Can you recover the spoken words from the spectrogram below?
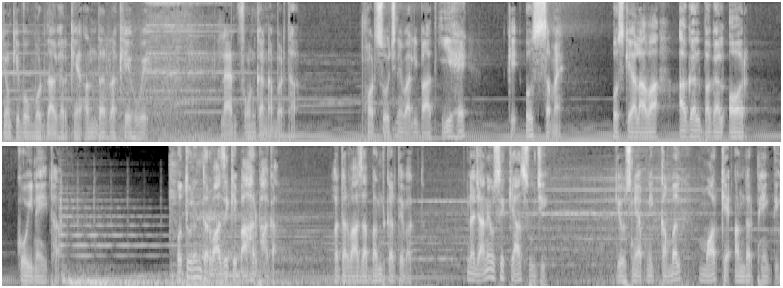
क्योंकि वो मुर्दा घर के अंदर रखे हुए लैंडफोन का नंबर था। और सोचने वाली बात यह है कि उस समय उसके अलावा अगल बगल और कोई नहीं था। वो तुरंत दरवाजे के बाहर भागा और दरवाज़ा बंद करते वक्त न जाने उसे क्या सूझी कि उसने अपनी कंबल मॉर्ग के अंदर फेंक दी।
